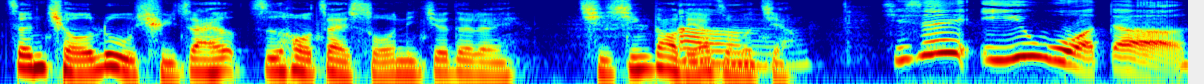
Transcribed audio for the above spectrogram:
征求录取在之后再说？你觉得嘞？起薪到底要怎么讲？嗯其实以我的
